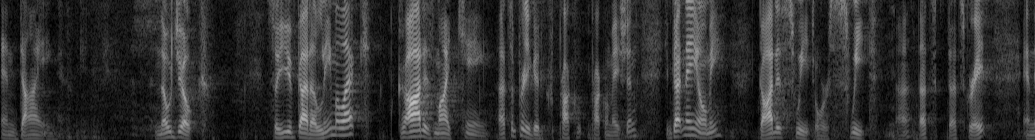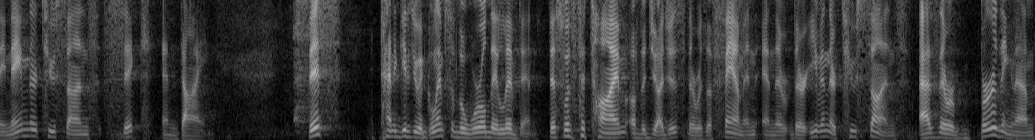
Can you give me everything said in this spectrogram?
and dying. No joke. So you've got Elimelech, God is my king. That's a pretty good proclamation. You've got Naomi, God is sweet, or sweet. Uh, that's, that's great. And they name their two sons sick and dying. This kind of gives you a glimpse of the world they lived in. This was the time of the judges. There was a famine, and they're, they're, even their two sons, as they were birthing them,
